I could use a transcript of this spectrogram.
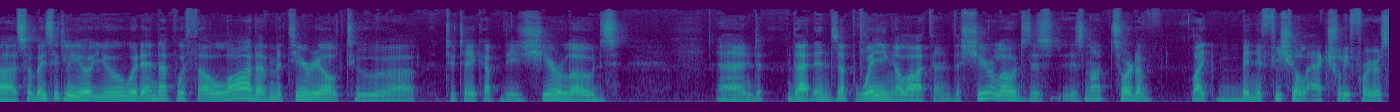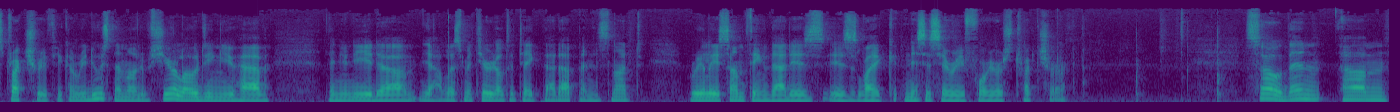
uh, so basically you, you would end up with a lot of material to, uh, to take up these shear loads and that ends up weighing a lot and the shear loads is, is not sort of like beneficial actually for your structure. If you can reduce the amount of shear loading you have then you need um, yeah less material to take that up and it's not really something that is is like necessary for your structure. So then um,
